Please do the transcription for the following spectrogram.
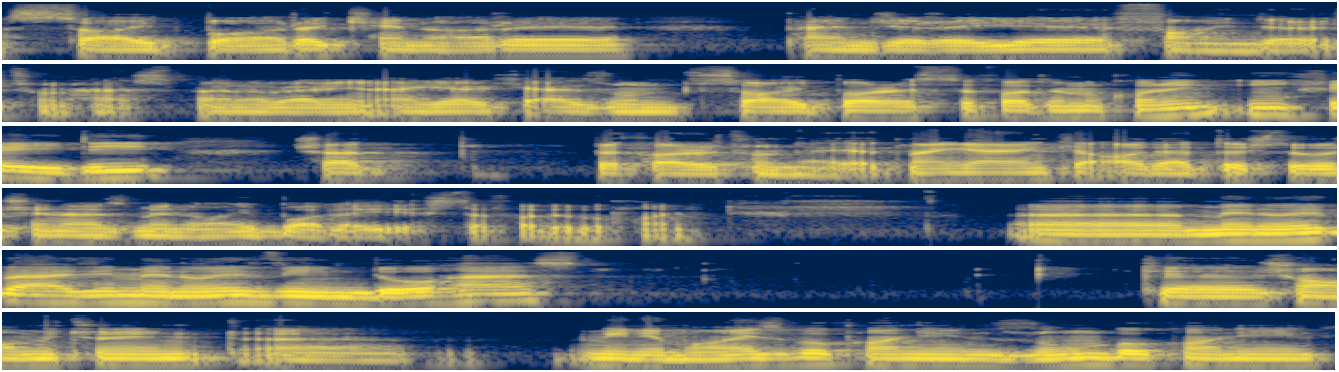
sidebar کنار پنجره Finder تون هست. بنابراین اگر که از اون sidebar استفاده می‌کنین این خیلی شاید به کارتون نیاد. مگر اینکه عادت داشته باشین از منوهای بالایی استفاده بکنین. منوی بعدی منوی ویندو هست. که شما می‌تونین مینیمایز بکنین زوم بکنین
